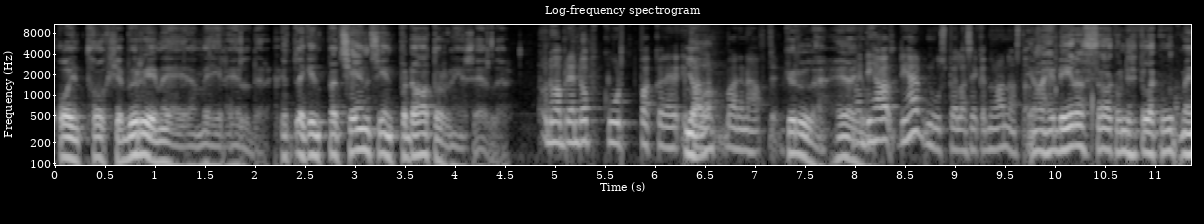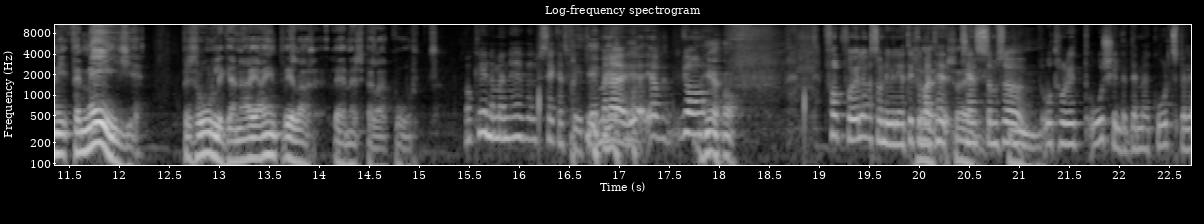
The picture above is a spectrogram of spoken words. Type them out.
Och inte också, jag börjar med mer heller. Jag lägger inte patiens in på datorn ens heller. Och du har bränt upp kortpackarna ifall ja, barnen har haft det? Kyllä, Men de har, de har nog spelat säkert någon annanstans? Ja, det är deras sak om de spelar kort, men för mig personligen har jag inte velat lära mig spela kort. Okej, men det är väl säkert fritt. Jag menar, ja. ja, ja. ja folk får ju leva som de vill. Jag tycker så, att det så känns som så mm. otroligt oskyldigt det med kortspel.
